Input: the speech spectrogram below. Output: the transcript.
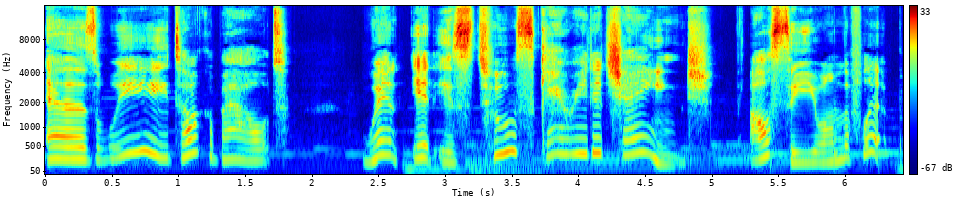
as we talk about when it is too scary to change. I'll see you on the flip.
